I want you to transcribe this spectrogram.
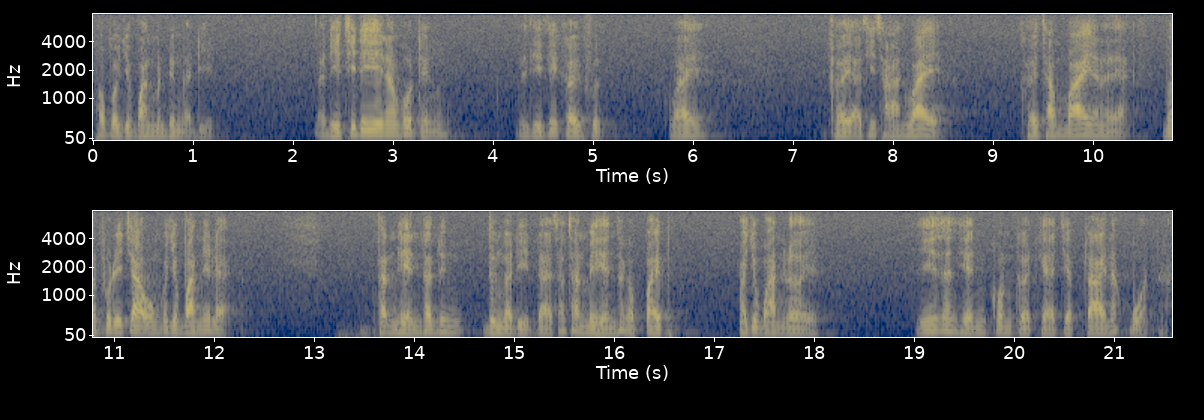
เพราะปัจจุบันมันดึงอดีต อดีตที่ดีนะพูดถึง อดีตที่เคยฝึกไว้ เคยอธิษฐานไว้ เคยทำไว้นั่นแหละเหมือนพระพุทธเจ้าองค์ปัจจุบันนี่แหละ ท่านเห็นท่านดึงดึงอดีตได้ถ้าท่านไม่เห็นท่านก็ไปปัจจุบันเลยนี้ท่านเห็นคนเกิดแก่เจ็บตายนักบวชนะ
